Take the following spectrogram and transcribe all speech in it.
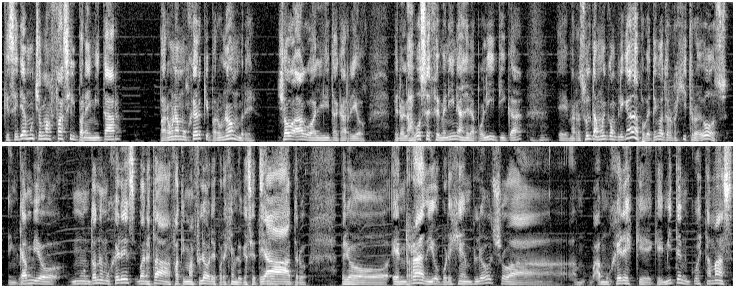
que sería mucho más fácil para imitar para una mujer que para un hombre. Yo hago a Lilita Carrió, pero las voces femeninas de la política eh, me resultan muy complicadas porque tengo otro registro de voz. En cambio, un montón de mujeres, bueno, está Fátima Flores, por ejemplo, que hace teatro, pero en radio, por ejemplo, yo a, a- a mujeres que, que imiten cuesta más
